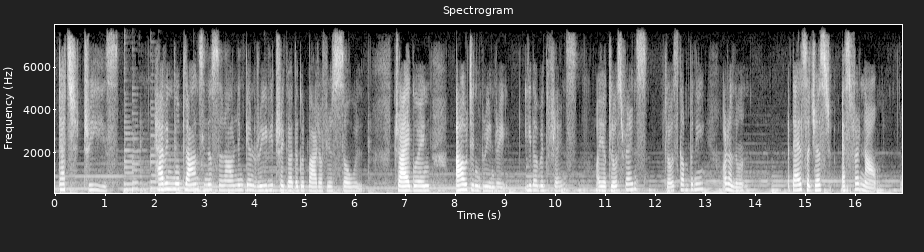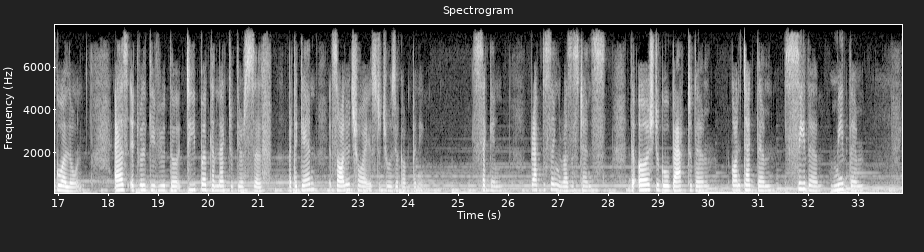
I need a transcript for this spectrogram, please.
Touch trees. Having more plants in your surrounding can really trigger the good part of your soul. Try going out in greenery, either with friends or your close friends, close company, or alone. But I'll suggest, as for now, go alone, as it will give you the deeper connect with yourself. But again, it's all your choice to choose your company. Second, practicing resistance, the urge to go back to them, contact them, see them, meet them,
